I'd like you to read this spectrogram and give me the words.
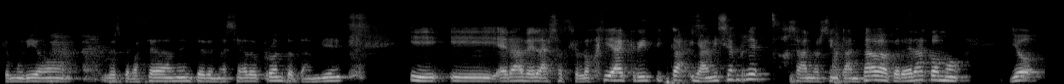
que murió desgraciadamente demasiado pronto también, y, era de la sociología crítica, y a mí siempre, o sea, nos encantaba, pero era como, yo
